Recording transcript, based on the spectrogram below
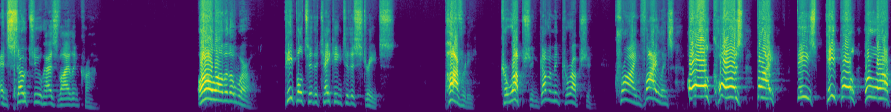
And so too has violent crime. All over the world, people to the taking to the streets, poverty, corruption, government corruption, crime, violence, all caused by these people who are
